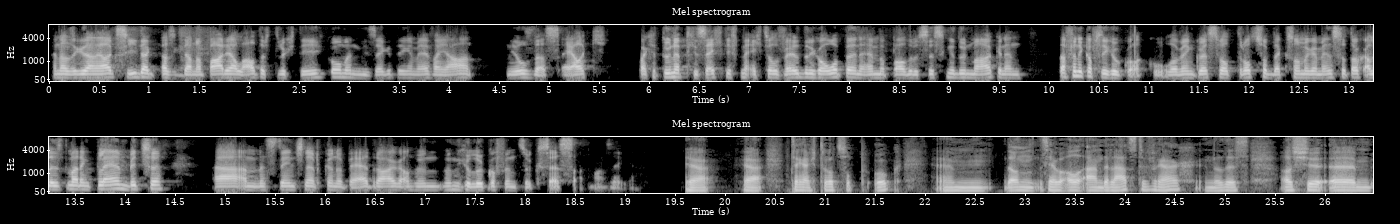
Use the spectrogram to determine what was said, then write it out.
En als ik dan eigenlijk zie dat als ik dan een paar jaar later terug tegenkom en die zeggen tegen mij van ja, Niels, dat is eigenlijk wat je toen hebt gezegd, heeft me echt wel verder geholpen en bepaalde beslissingen doen maken. En dat vind ik op zich ook wel cool. Daar ben ik best wel trots op dat ik sommige mensen toch, al is het maar een klein beetje, uh, een steentje heb kunnen bijdragen aan hun, hun geluk of hun succes, zal ik maar zeggen. Ja, ja, terecht trots op ook. Um, dan zijn we al aan de laatste vraag. En dat is, als je um,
